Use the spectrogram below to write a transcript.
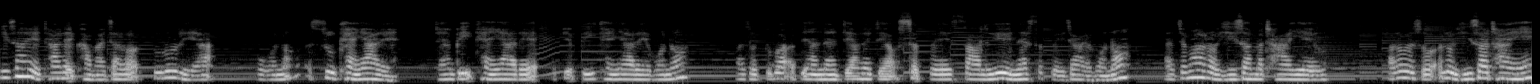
ရီးစားတွေထားတဲ့အခါမှာကျတော့သူတို့တွေကဟိုပေါ့နော်အဆုခံရတယ်ဒဏ်ပြီးခံရတဲ့အပြစ်ပြီးခံရတယ်ပေါ့နော်အဲဆိုသူကအပြန်အလှန်တရားနဲ့တရားဆက်သွဲစာလေးတွေနဲ့ဆက်သွဲကြတယ်ပေါ့နော် အဲကျမတော့ရီးစားမထားရဲဘူးဘာလို့လဲဆိုအဲ့လိုရီးစားထားရင်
